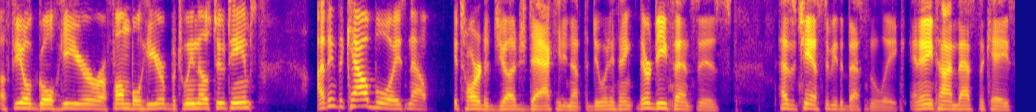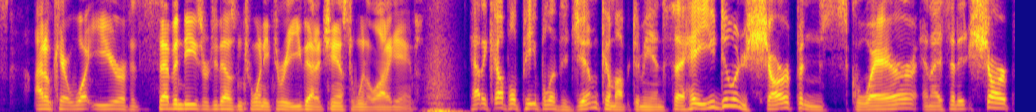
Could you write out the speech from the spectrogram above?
a field goal here or a fumble here between those two teams. I think the Cowboys, now it's hard to judge Dak. He didn't have to do anything. Their defense is has a chance to be the best in the league. And anytime that's the case, I don't care what year, if it's 70s or 2023, you got a chance to win a lot of games. Had a couple people at the gym come up to me and say, Hey, you doing sharp and square? And I said, It's sharp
